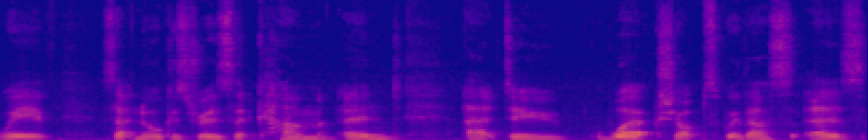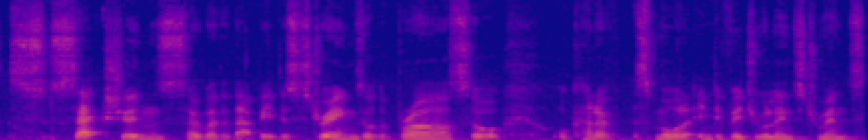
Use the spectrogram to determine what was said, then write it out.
with certain orchestras that come and uh, do workshops with us as s- sections, so whether that be the strings or the brass or, or kind of smaller individual instruments.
